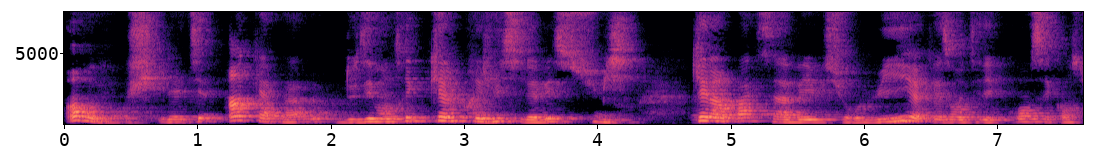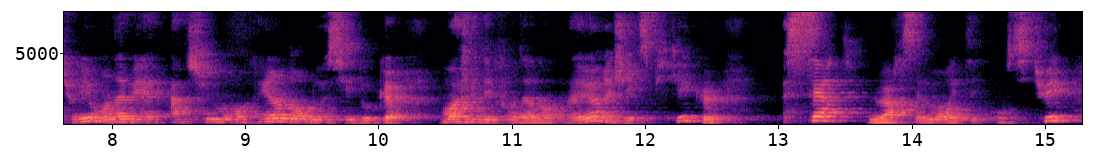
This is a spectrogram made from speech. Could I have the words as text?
En revanche, il a été incapable de démontrer quel préjudice il avait subi. Quel impact ça avait eu sur lui Quelles ont été les conséquences sur lui On n'avait absolument rien dans le dossier. Donc, euh, moi, je défendais un employeur et j'ai expliqué que certes, le harcèlement était constitué,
